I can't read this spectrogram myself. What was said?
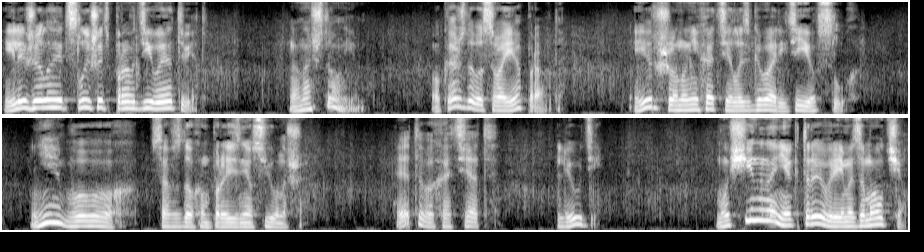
или желает слышать правдивый ответ. Но на что он ему? У каждого своя правда. Иршону не хотелось говорить ее вслух. «Не бог», — со вздохом произнес юноша. «Этого хотят люди». Мужчина на некоторое время замолчал,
